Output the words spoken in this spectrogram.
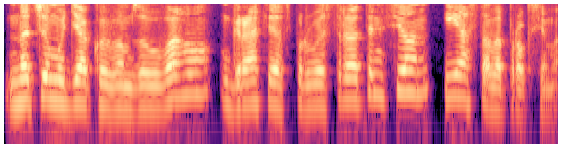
На цьому дякую вам за увагу. Gracias por vuestra atención y hasta la próxima.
